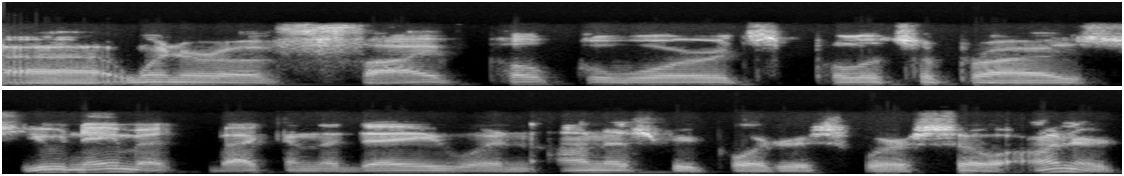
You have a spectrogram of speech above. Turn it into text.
uh, winner of five Polk Awards, Pulitzer Prize, you name it. Back in the day when honest reporters were so honored.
